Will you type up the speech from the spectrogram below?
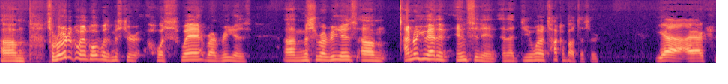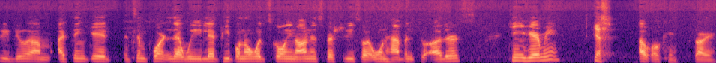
Um, so we're going to go with Mr. Josue Rodriguez. Um, Mr. Rodriguez, um, I know you had an incident, and uh, do you want to talk about that, sir? Yeah, I actually do. Um, I think it it's important that we let people know what's going on, especially so it won't happen to others. Can you hear me? Yes. Oh, okay. Sorry.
